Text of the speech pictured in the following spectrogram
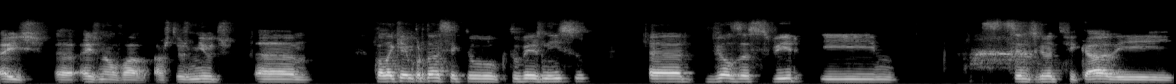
ex, uh, ex não vá, aos teus miúdos, uh, qual é que é a importância que tu, que tu vês nisso, uh, vê-los a subir e se sentes gratificado e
